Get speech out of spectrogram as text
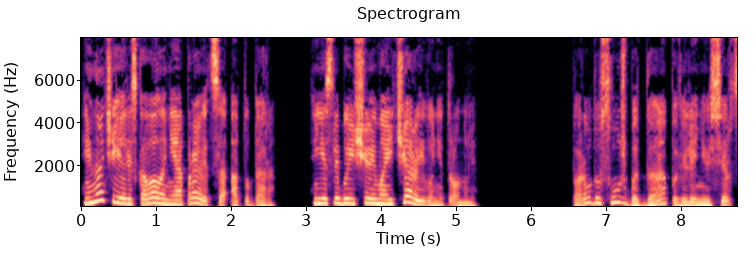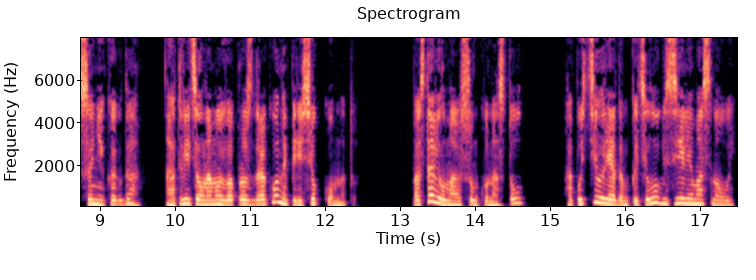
Иначе я рисковала не оправиться от удара, если бы еще и мои чары его не тронули. «По роду службы, да, по велению сердца никогда», — ответил на мой вопрос дракон и пересек комнату. Поставил мою сумку на стол, опустил рядом котелок с зельем основой,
